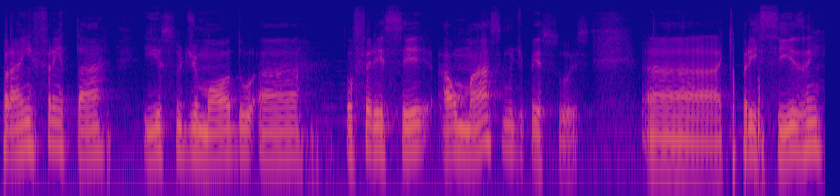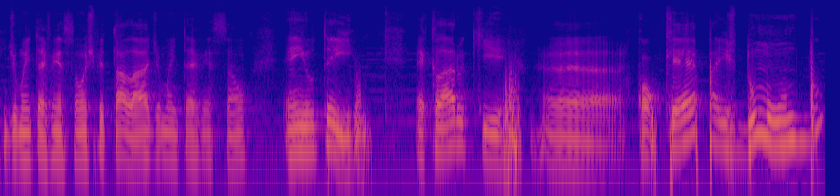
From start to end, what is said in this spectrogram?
para enfrentar isso de modo a oferecer ao máximo de pessoas uh, que precisem de uma intervenção hospitalar, de uma intervenção em UTI. É claro que uh, qualquer país do mundo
